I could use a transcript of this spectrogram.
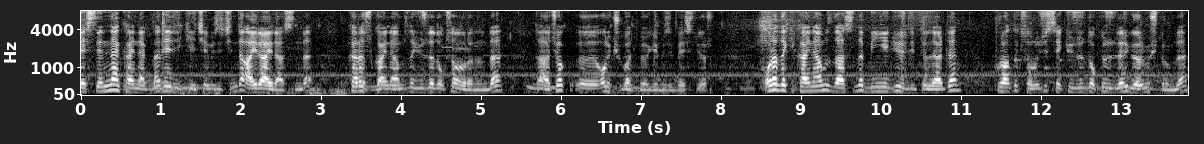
beslenilen kaynaklar her iki ilçemiz için de ayrı ayrı aslında. Karasu kaynağımızda %90 oranında daha çok e, 12 Şubat bölgemizi besliyor. Oradaki kaynağımız da aslında 1700 litrelerden kuraklık sonucu 800-900'leri görmüş durumda.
